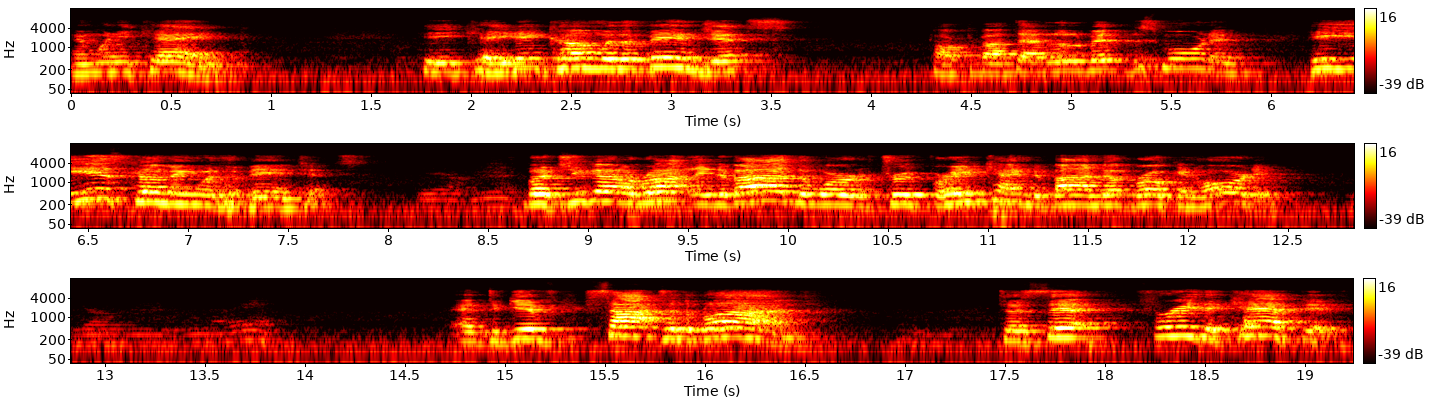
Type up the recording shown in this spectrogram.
And when he came, he, he didn't come with a vengeance. Talked about that a little bit this morning. He is coming with a vengeance. But you got to rightly divide the word of truth, for he came to bind up brokenhearted. And to give sight to the blind, to set free the captive.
